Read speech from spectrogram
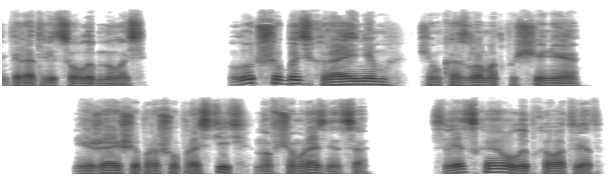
Императрица улыбнулась. Лучше быть крайним, чем козлом отпущения. Нижайше прошу простить, но в чем разница? Светская улыбка в ответ.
